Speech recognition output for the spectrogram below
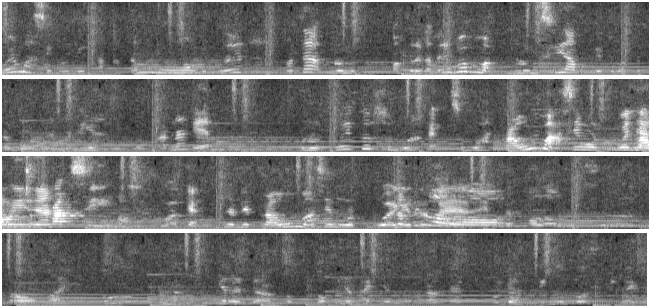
gue masih belum bisa ketemu gitu ya. Maksudnya belum waktu dekat ini gue belum siap gitu buat ketemu sama dia gitu. Karena kayak menurut gue itu sebuah kayak sebuah trauma sih menurut gue terlalu jadinya. cepat sih maksud gua. Kayak jadi trauma sih menurut gue Tapi gitu kalau kayak. gitu. kalau trauma itu emang pikir enggak untuk blokir aja tuh orang dan udah mending lu ghosting aja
